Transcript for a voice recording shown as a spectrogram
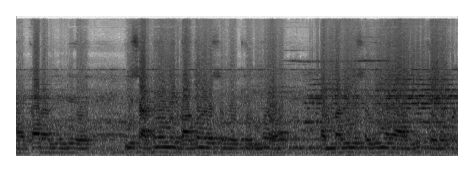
ಸಹಕಾರ ನೀಡಿ ಈ ಸಭೆಯಲ್ಲಿ ಭಾಗವಹಿಸಬೇಕೆಂದು ತಮ್ಮಲ್ಲಿ ಸವಿನಯವಾಗಿ ಕೇಳಿಕೊಳ್ಳುತ್ತಿದ್ದೇನೆ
